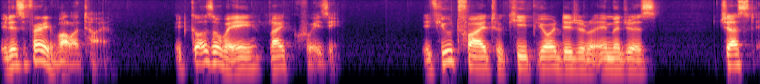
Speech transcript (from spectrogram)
It is very volatile. It goes away like crazy. If you try to keep your digital images just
